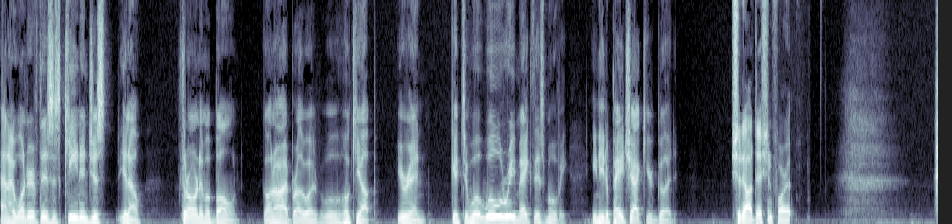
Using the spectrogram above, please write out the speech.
And I wonder if this is Kenan just you know throwing him a bone, going, "All right, brother, we'll, we'll hook you up. You're in. Get you. We'll, we'll remake this movie. You need a paycheck. You're good. Should audition for it.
